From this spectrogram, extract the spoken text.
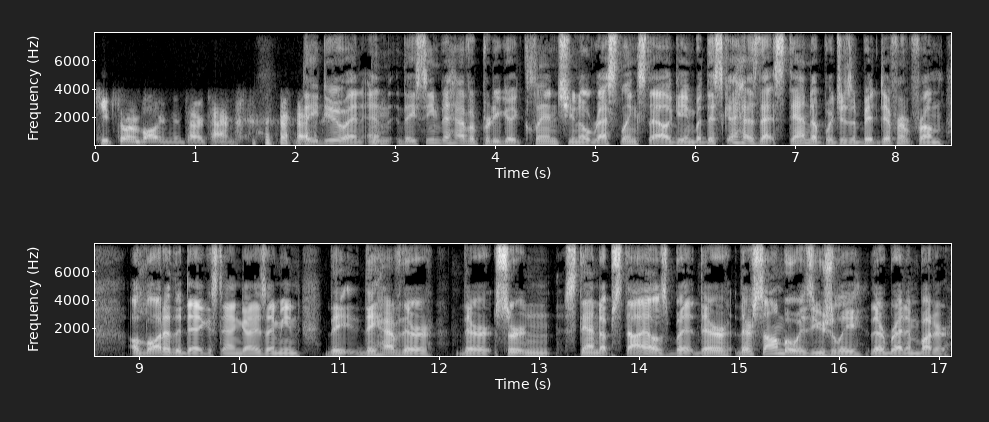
keeps throwing volume the entire time. they do and and they seem to have a pretty good clinch you know wrestling style game but this guy has that stand up which is a bit different from a lot of the Dagestan guys i mean they they have their their certain stand up styles but their their sambo is usually their bread and butter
